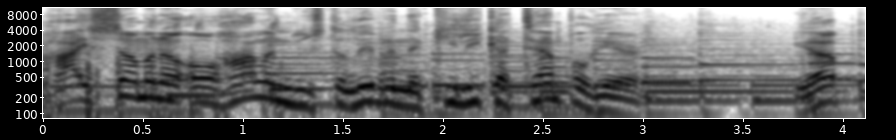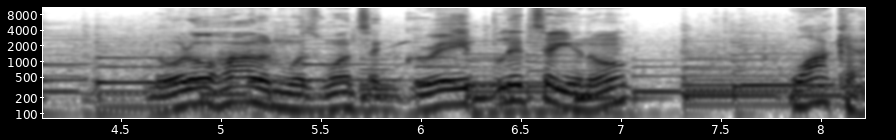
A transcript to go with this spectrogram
High Summoner Ohalland used to live in the Kilika Temple here. Yep, Lord Ohalland was once a great blitzer, you know. Wakka.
